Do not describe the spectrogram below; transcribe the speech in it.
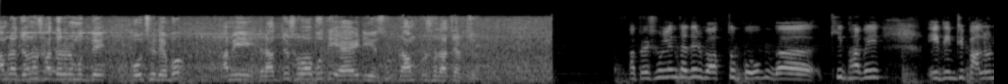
আমরা জনসাধারণের মধ্যে পৌঁছে দেব। আমি রাজ্য সভাপতি এআইডিএসু রামপ্রসাদ আচার্য আপনারা শুনলেন তাদের বক্তব্য কীভাবে এই দিনটি পালন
